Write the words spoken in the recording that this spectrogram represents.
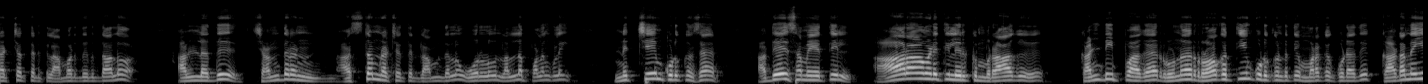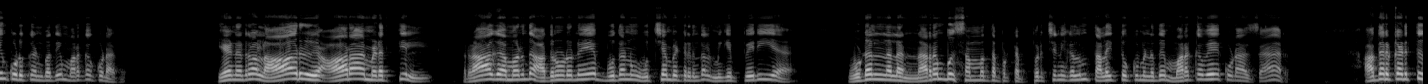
நட்சத்திரத்தில் அமர்ந்திருந்தாலோ அல்லது சந்திரன் அஸ்தம் நட்சத்திரத்தில் அமர்ந்தாலோ ஓரளவு நல்ல பலன்களை நிச்சயம் கொடுக்கும் சார். அதே சமயத்தில் ஆறாம் இடத்தில் இருக்கும் ராகு கண்டிப்பாக ருண ரோகத்தையும் கொடுக்கின்றதையும் மறக்கக்கூடாது கடனையும் கொடுக்க என்பதையும் மறக்கக்கூடாது. ஏனென்றால் ஆறு ஆறாம் இடத்தில் ராகு அமர்ந்து அதனுடனே புதன் உச்சம் பெற்றிருந்தால் மிகப்பெரிய உடல்நல நரம்பு சம்பந்தப்பட்ட பிரச்சனைகளும் தலை தூக்கும் என்பதை மறக்கவே கூடாது சார். அதற்கடுத்து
